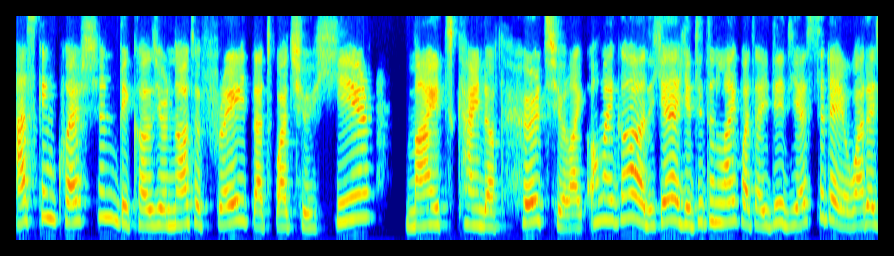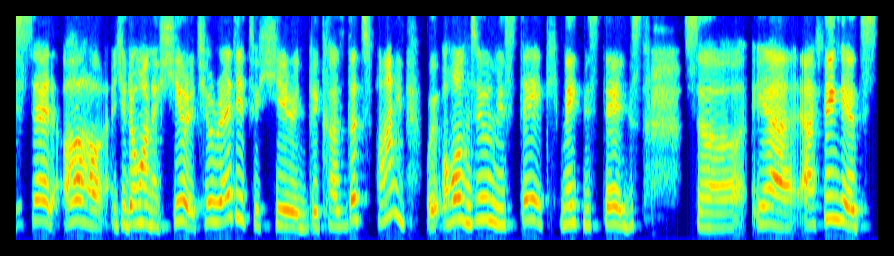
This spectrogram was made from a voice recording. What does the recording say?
asking question because you're not afraid that what you hear might kind of hurt you like oh my god yeah you didn't like what i did yesterday or what i said. Oh you don't want to hear it. You're ready to hear it because that's fine. We all do mistake make mistakes. So yeah i think it's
